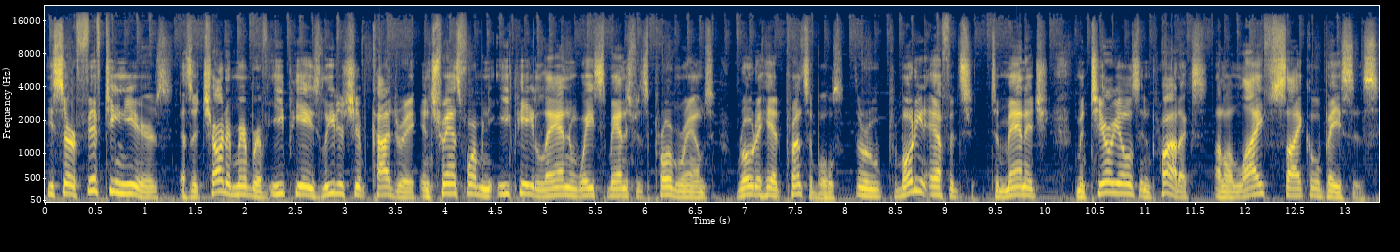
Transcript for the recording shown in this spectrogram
He served 15 years as a charter member of EPA's leadership cadre in transforming EPA land and waste management's program's Road Ahead principles through promoting efforts to manage materials and products on a life cycle basis,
